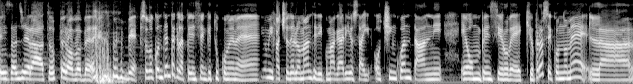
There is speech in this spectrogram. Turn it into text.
esagerato, però vabbè. Beh, sono contenta che la pensi anche tu come me. Io mi faccio delle domande e dico magari io sai, ho 50 anni e ho un pensiero vecchio, però secondo me la,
